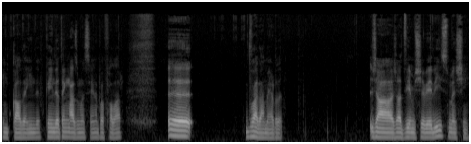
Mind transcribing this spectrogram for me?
Um bocado ainda, porque ainda tenho mais uma cena para falar. Uh, vai dar merda. Já, já devíamos saber disso, mas sim.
